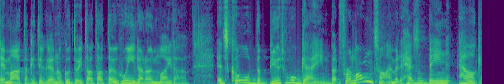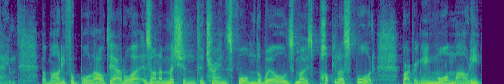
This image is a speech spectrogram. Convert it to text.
E mātaki te kena kuto i tā tātou hui rarau mai rā. It's called the beautiful game, but for a long time it hasn't been our game. But Māori football Aotearoa is on a mission to transform the world's most popular sport by bringing more Māori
